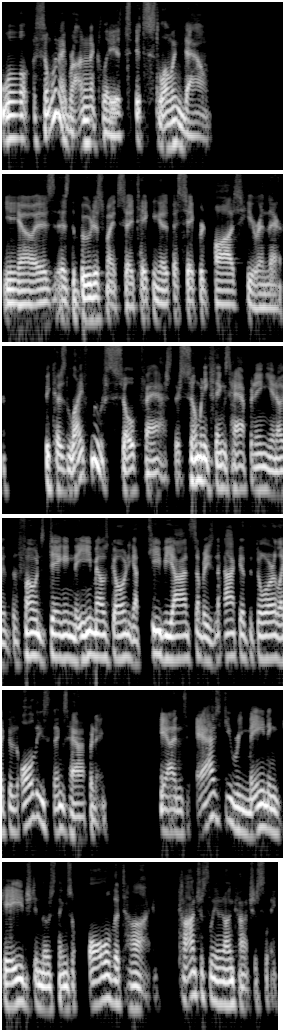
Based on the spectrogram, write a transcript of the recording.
Well, somewhat ironically, it's it's slowing down. You know, as as the Buddhists might say, taking a, a sacred pause here and there. Because life moves so fast. There's so many things happening. You know, the phone's dinging, the email's going, you got the TV on, somebody's knocking at the door. Like there's all these things happening. And as you remain engaged in those things all the time, consciously and unconsciously,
